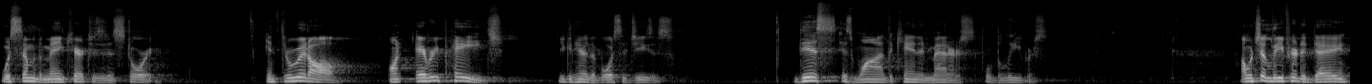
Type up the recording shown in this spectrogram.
with some of the main characters in his story. And through it all, on every page, you can hear the voice of Jesus. This is why the canon matters for believers. I want you to leave here today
